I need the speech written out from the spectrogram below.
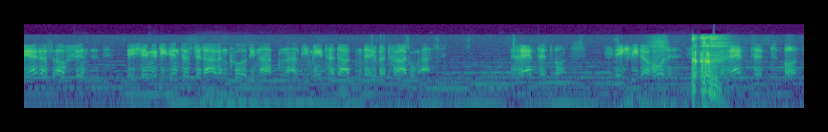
Wer das auch findet, ich hänge die interstellaren Koordinaten an die Metadaten der Übertragung an. Rettet uns. Ich wiederhole. Rettet uns.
